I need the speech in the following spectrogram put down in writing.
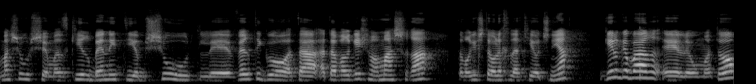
משהו שמזכיר בין התייבשות לוורטיגו, אתה, אתה מרגיש ממש רע, אתה מרגיש שאתה הולך להקיא עוד שנייה. גילגבר, אה, לעומתו,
